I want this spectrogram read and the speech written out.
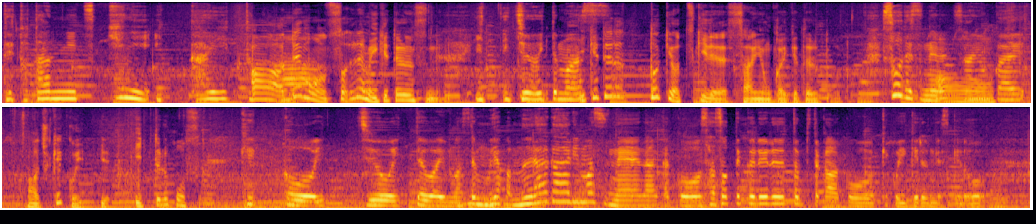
て途端に月に1回とか。ああでもそれでも行けてるんですね。い。一応行ってます。行けてる時は月で34回行けてるってこと？そうですね。あー。34回。あじゃあ結構いい行ってるコース結構一応行ってはいます。でもやっぱムラがありますね。なんかこう誘ってくれる時とかはこう結構行けるんですけど。な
